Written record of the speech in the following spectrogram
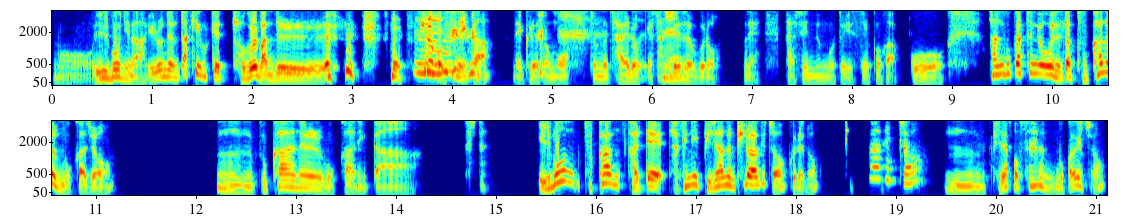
뭐 일본이나 이런 데는 딱히 그렇게 적을 만들 필요가 없으니까, 네. 그래서 뭐 좀 더 자유롭게 상대적으로 네, 갈 수 있는 곳도 있을 것 같고, 한국 같은 경우에는 일단 북한을 못 가죠. 음, 북한을 못 うん。가니까 일본, 북한 갈 때 당연히 비자는 필요하겠죠. 그래도. あげちゃう 음, 비자가 あ、없으면 못 そっ 가겠죠.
